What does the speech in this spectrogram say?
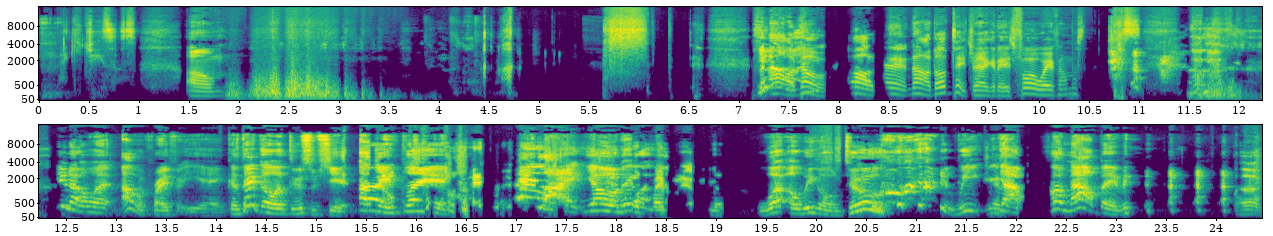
Thank you, Jesus. Um. So- oh no! Oh man, no! Don't take Dragon Age Four away from us. You know what? I'm gonna pray for EA because they're going through some shit. I ain't playing. They like, yo, they like, what are we gonna do? we, we got something out, baby. Uh,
